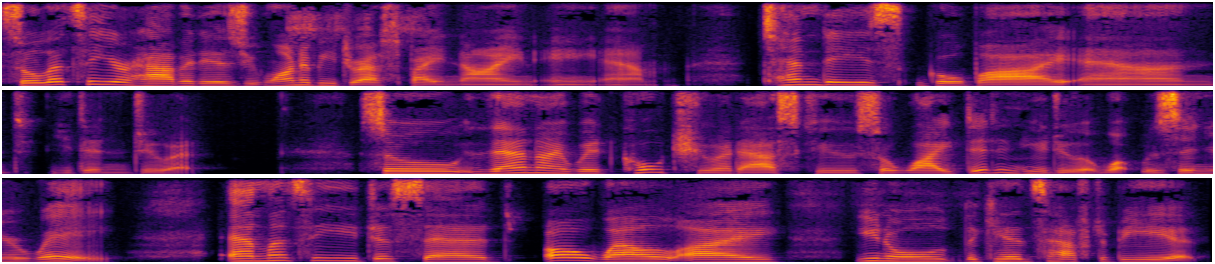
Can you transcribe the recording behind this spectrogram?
So let's say your habit is you want to be dressed by 9 a.m. 10 days go by and you didn't do it. So then I would coach you. I'd ask you, so why didn't you do it? What was in your way? And let's say you just said, oh, well, I, you know, the kids have to be at,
